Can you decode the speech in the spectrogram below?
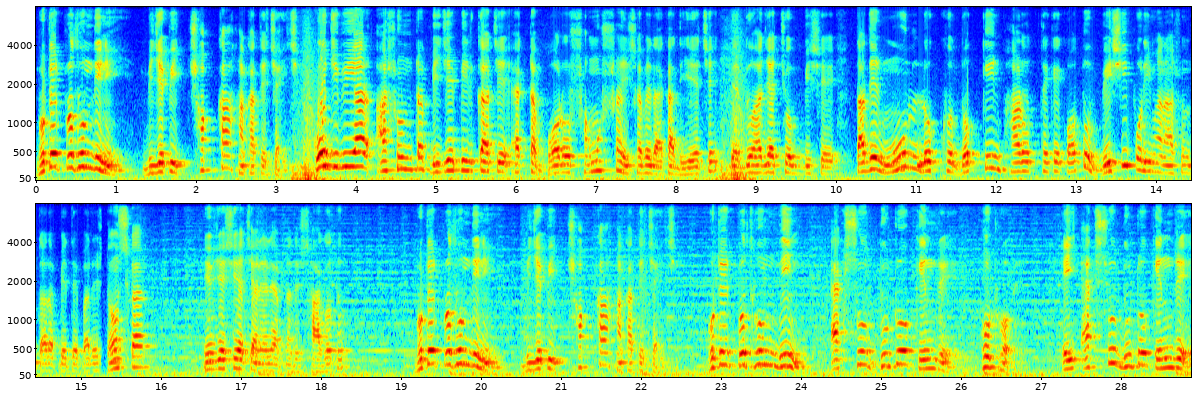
ভোটের প্রথম দিনই বিজেপি ছক্কা হাঁকাতে চাইছে। কোচবিহার আসনটা বিজেপির কাছে একটা বড় সমস্যা হিসাবে দেখা দিয়েছে যে দু হাজার চব্বিশে তাদের মূল লক্ষ্য দক্ষিণ ভারত থেকে কত বেশি পরিমাণ আসন তারা পেতে পারে। নমস্কার, নিউজ এশিয়া চ্যানেলে আপনাদের স্বাগত। ভোটের প্রথম দিনই বিজেপি ছক্কা হাঁকাতে চাইছে। ভোটের প্রথম দিন একশো দুটো কেন্দ্রে ভোট হবে। এই একশো দুটো কেন্দ্রে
